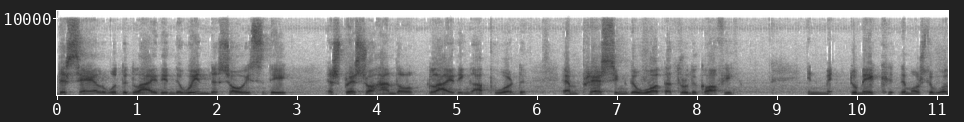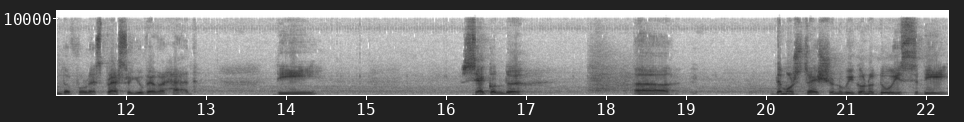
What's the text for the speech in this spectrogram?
the sail would glide in the wind, so is the espresso handle gliding upward and pressing the water through the coffee in, to make the most wonderful espresso you've ever had. The second uh, demonstration we're going to do is the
